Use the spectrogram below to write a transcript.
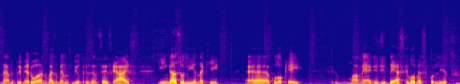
né, do primeiro ano, mais ou menos R$ 1.306, e em gasolina aqui é, eu coloquei uma média de 10 km por litro,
